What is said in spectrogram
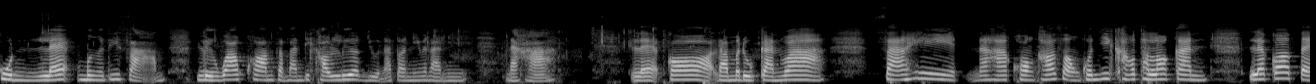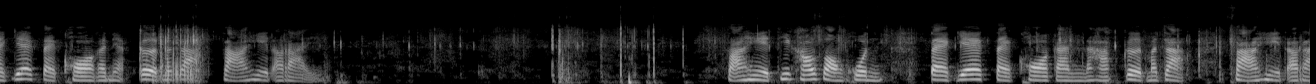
คุณและมือที่สามหรือว่าความสัมพันธ์ที่เขาเลือกอยู่นะตอนนี้เวลานี้นะคะ และก็เรามาดูกันว่าสาเหตุนะคะของเขาสองคนที่เขาทะเลาะกัน แล้วก็แตกแยกแตกคอกันเนี่ยเกิดมาจากสาเหตุอะไร สาเหตุที่เขาสองคนแตกแยกแตกคอกันนะคะ เกิดมาจากสาเหตุอะไร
